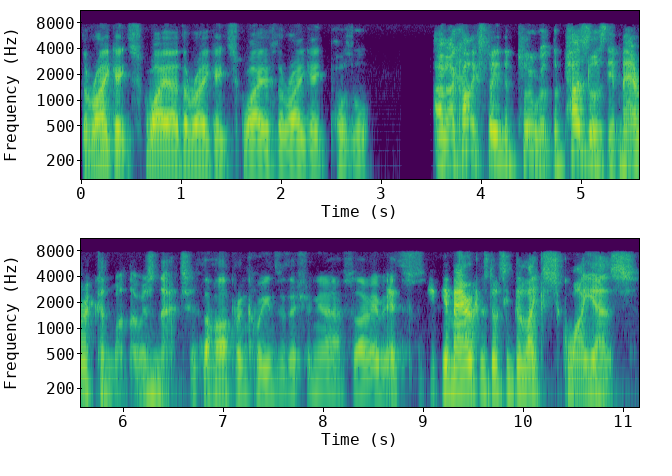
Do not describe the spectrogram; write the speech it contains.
The Reigate Squire, the Reigate Squires, the Reigate puzzle. Um, I can't explain the plural. The puzzle is the American one, though, isn't it? It's the Harper and Queen's edition, yeah. So it, it's The Americans don't seem to like squires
